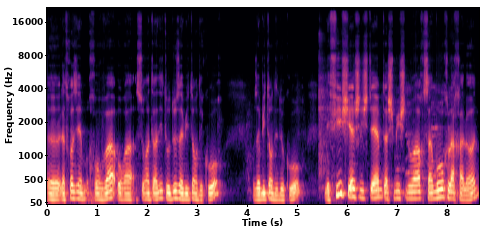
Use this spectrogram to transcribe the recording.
euh, la troisième chorva sera interdite aux deux habitants des cours, aux habitants des deux cours. Les fiches yesh tashmish noir samour lachalon,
